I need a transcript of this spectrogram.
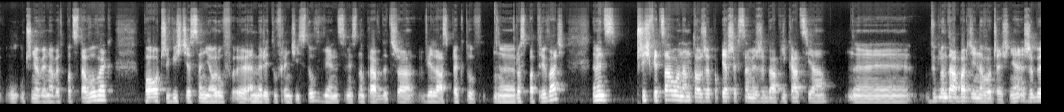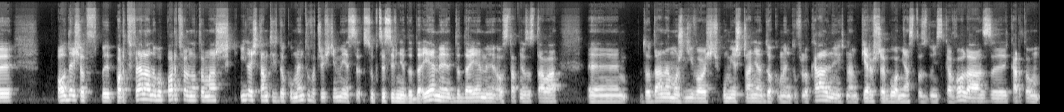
uczniowie nawet podstawówek, po oczywiście seniorów, emerytów, rencistów, więc, więc naprawdę trzeba wiele aspektów e, rozpatrywać. No więc przyświecało nam to, że po pierwsze chcemy, żeby aplikacja e, wyglądała bardziej nowocześnie, żeby odejść od portfela, no bo portfel, no to masz ileś tam tych dokumentów, oczywiście my je sukcesywnie dodajemy, dodajemy, ostatnio została e, dodana możliwość umieszczania dokumentów lokalnych, nam pierwsze było miasto z Duńska Wola z kartą e,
